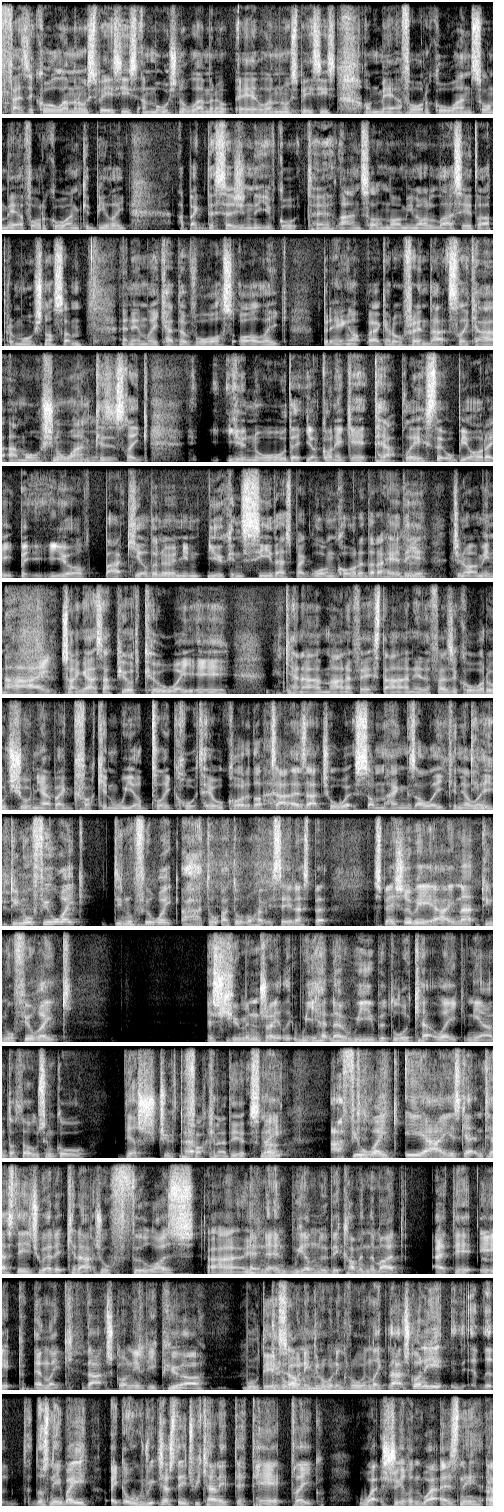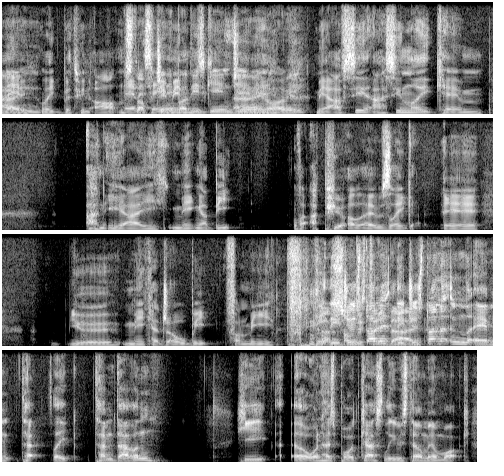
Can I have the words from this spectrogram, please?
physical liminal spaces, emotional liminal uh, liminal spaces, or metaphorical ones. So a metaphorical one could be like a big decision that you've got to answer, know what I mean? Or like I said, like a promotion or something. And then like a divorce or like breaking up with a girlfriend, that's like a emotional Mm-hmm. one because it's like you know that you're going to get to a place that will be all right, but you're back here now and you, you can see this big long corridor ahead of you. Do you know what I mean? Mm-hmm. Aye. So I think that's a pure cool way to kind of manifest that into the physical world, showing you a big fucking weird like hotel corridor. 'cause that is actually what some things are like in your do you, life. do you not feel like do you not feel like ah, I don't I don't know how to say this, but especially with AI and that, do you not feel like as humans, right? Like we now we would look at like Neanderthals and go, they're stupid. Fucking idiots, right? I feel like AI is getting to a stage where it can actually fool us. Aye. And and we're now becoming the mad idiot ape and like that's gonna be pure We'll do growing and something- growing and growing. Like that's gonna there's no way like we'll reach a stage we can't detect like what's real and what isn't. And Aye, then like between art and and stuff. it's do you mean? anybody's game, Jamie, you know what I mean? Mate, I've seen I've seen like um, an AI making a beat, like a pure. It was like uh, you make a drill beat for me. Mate, they just done it. They that just done it in um, t- like Tim Dillon. He uh, on his podcast, Lee was telling me on work.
